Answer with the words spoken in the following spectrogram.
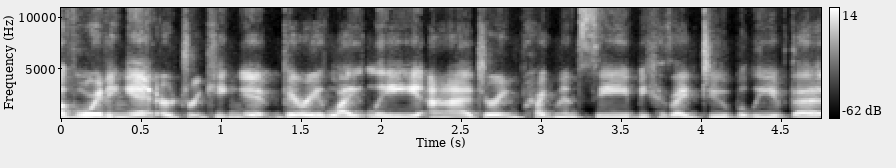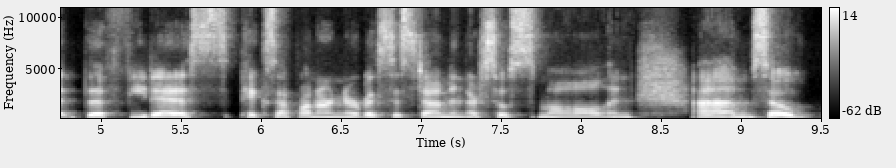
avoiding it or drinking it very lightly uh, during pregnancy because I do believe that the fetus picks up on our nervous system and they're so small. And um, so,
